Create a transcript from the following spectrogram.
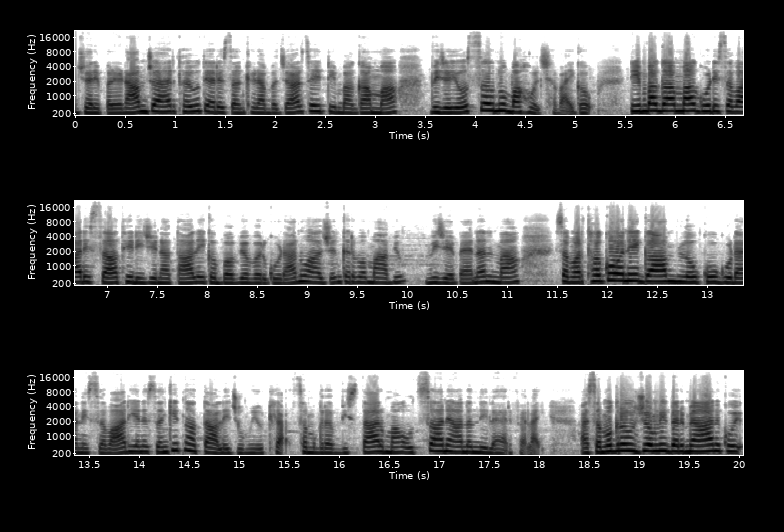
જ્યારે પરિણામ જાહેર થયું ત્યારે સંખેડા બજાર સહિત ટીંબા ગામમાં વિજયોત્સવનો માહોલ છવાઈ ગયો. ટીંબા ગામમાં ઘોડીસવારી સાથે ડીજેના તાલ એક ભવ્ય વરઘોડાનું આયોજન કરવામાં આવ્યું. વિજય પેનલમાં સમર્થકો અને ગામ લોકો ઘોડાની સવારી અને સંગીતના તાલે ઝૂમી ઉઠ્યા. સમગ્ર વિસ્તારમાં ઉત્સાહ અને આનંદની લહેર ફેલાઈ. આ સમગ્ર ઉજવણી દરમિયાન કોઈ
